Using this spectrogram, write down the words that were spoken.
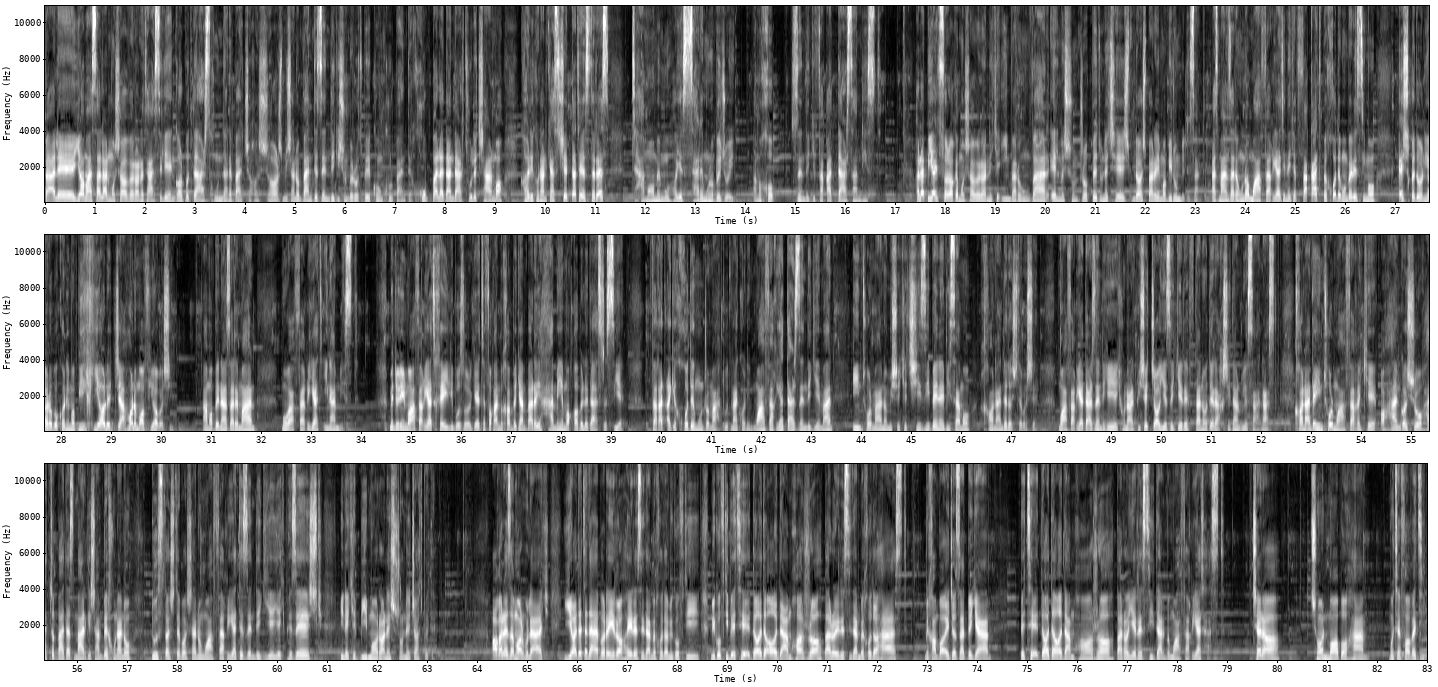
بله یا مثلا مشاوران تحصیلی انگار با درس خوندن بچه ها شارژ میشن و بند زندگیشون به رتبه کنکور بنده. خوب بلدن در طول چند ماه کاری کنن که از شدت استرس تمام موهای سرمون رو بجوییم اما خب زندگی فقط درس هم نیست. حالا بیایید سراغ مشاورانی که این ور و اونور علمشون رو بدون چشملاش برای ما بیرون میریزن. از منظر اونا موفقیت اینه که فقط به خودمون برسیم و عشق دنیا رو بکنیم و بیخیال جهان مافیا باشیم. اما به نظر من موفقیت این هم نیست. می‌دونین موفقیت خیلی بزرگه. اتفاقا می‌خوام بگم برای همه ما قابل دسترسیه. فقط اگه خودمون رو محدود نکنیم. موفقیت در زندگی من اینطور معنا میشه که چیزی بنویسم و خواننده داشته باشه موفقیت در زندگی یک هنرپیشه جایزه گرفتن و درخشیدن روی صحنه است خواننده اینطور موفقه که آهنگاش رو حتی بعد از مرگش هم بخونن و دوست داشته باشن و موفقیت زندگی یک پزشک اینه که بیمارانش رو نجات بده آقا رضا مارمولک یادت درباره راه رسیدن به خدا می‌گفتی؟ می‌گفتی به تعداد آدم ها راه برای رسیدن به خدا هست؟ می‌خوام با اجازت بگم به تعداد آدم ها راه برای رسیدن به موفقیت هست چرا؟ چون ما با هم متفاوتیم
